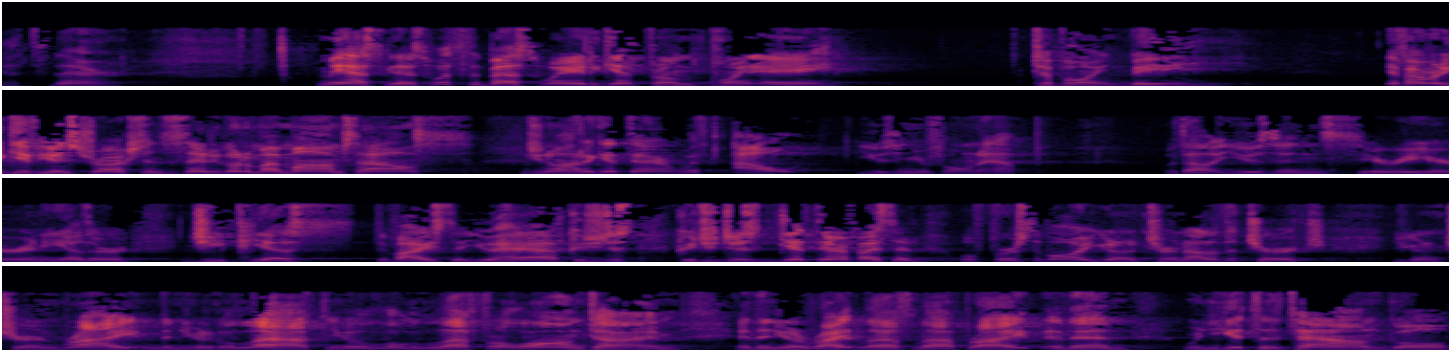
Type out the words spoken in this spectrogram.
It's there. Let me ask you this. What's the best way to get from point A to point B? If I were to give you instructions to say to go to my mom's house, do you know how to get there without using your phone app? Without using Siri or any other GPS device that you have? Could you just could you just get there if I said, well, first of all, you're going to turn out of the church, you're going to turn right, and then you're going to go left, and you're going to go left for a long time, and then you're going to right, left, left, right, and then when you get to the town, go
